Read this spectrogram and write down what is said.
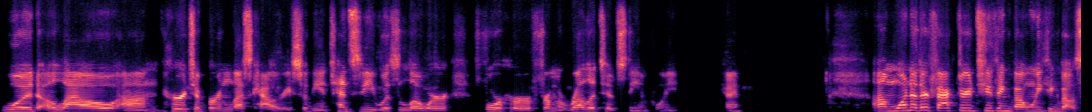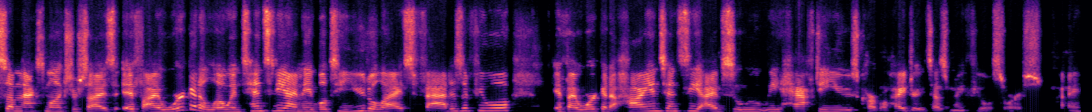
would allow um, her to burn less calories. So the intensity was lower for her from a relative standpoint. Okay. Um, one other factor to think about when we think about submaximal exercise, if I work at a low intensity, I'm able to utilize fat as a fuel. If I work at a high intensity, I absolutely have to use carbohydrates as my fuel source. Okay.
